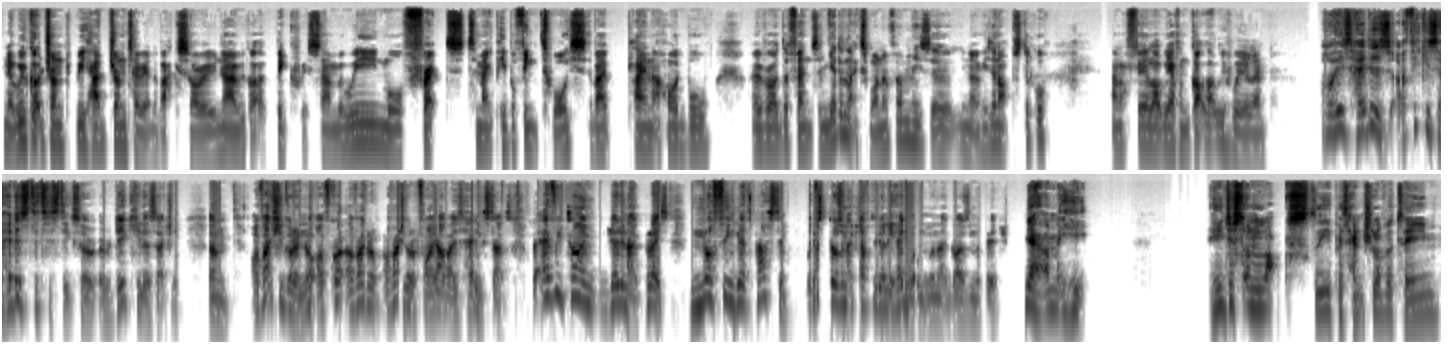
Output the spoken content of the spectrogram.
you know, we've got John. We had John Terry at the back. Sorry, now we've got a big Chris Sam, but we need more threats to make people think twice about playing that hard ball over our defense. And Jedinak's one of them. He's a, you know, he's an obstacle, and I feel like we haven't got that with Whelan. Oh, his headers! I think his header statistics are ridiculous. Actually, um, I've actually got to know. I've got. I've, actually, got to find out about his heading stats. But every time Jedinak plays, nothing gets past him. He doesn't actually have to do any head when that guy's on the pitch. Yeah, I mean he he just unlocks the potential of the team,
